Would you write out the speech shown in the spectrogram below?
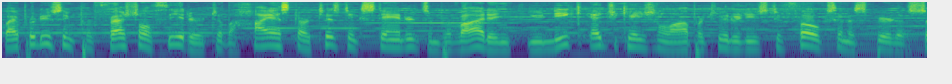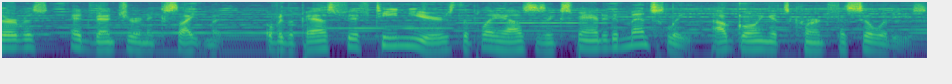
by producing professional theater to the highest artistic standards and providing unique educational opportunities to folks in a spirit of service, adventure, and excitement. Over the past 15 years, the Playhouse has expanded immensely, outgrowing its current facilities.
